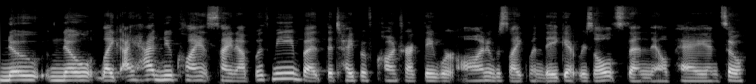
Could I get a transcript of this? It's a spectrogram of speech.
no no like i had new clients sign up with me but the type of contract they were on it was like when they get results then they'll pay and so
